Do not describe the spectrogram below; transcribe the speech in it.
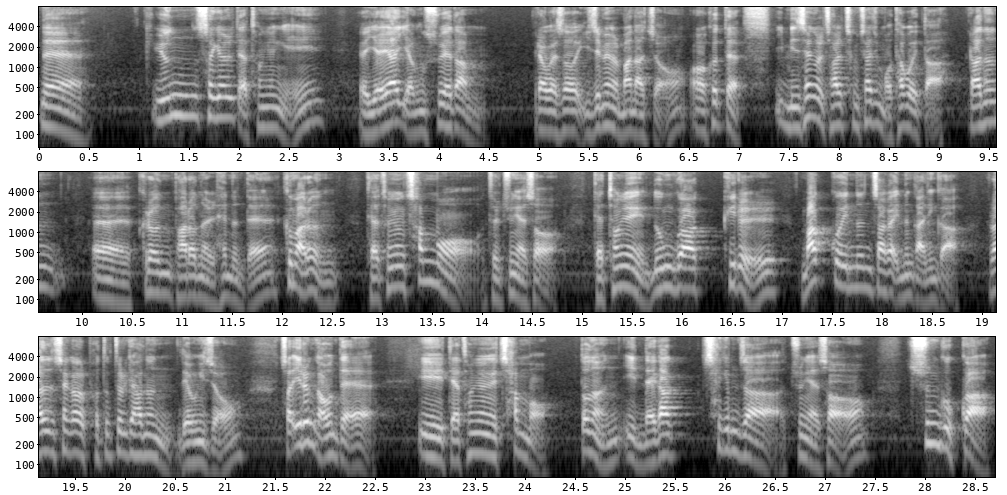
네, 윤석열 대통령이 여야 영수회담이라고 해서 이재명을 만났죠. 어, 그때 이 민생을 잘 청취하지 못하고 있다라는 에, 그런 발언을 했는데 그 말은 대통령 참모들 중에서 대통령의 눈과 귀를 막고 있는 자가 있는 거 아닌가라는 생각을 퍼뜩 들게 하는 내용이죠. 자, 이런 가운데 이 대통령의 참모 또는 이 내각 책임자 중에서 중국과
